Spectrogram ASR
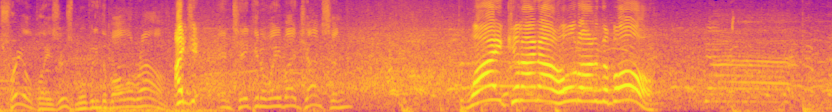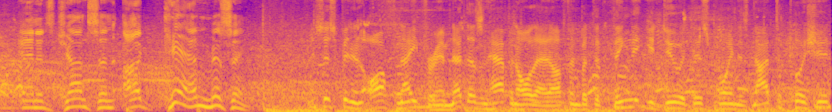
Trailblazers moving the ball around. I and taken away by Johnson. Why can I not hold on to the ball? And it's Johnson again missing. It's just been an off night for him. That doesn't happen all that often. But the thing that you do at this point is not to push it,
